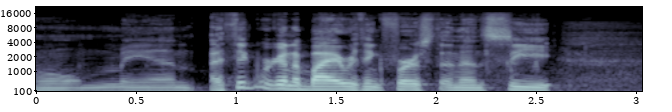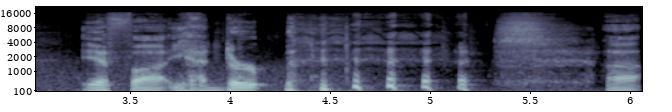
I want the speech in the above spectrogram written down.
Oh man. I think we're going to buy everything first and then see if uh yeah, derp. uh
